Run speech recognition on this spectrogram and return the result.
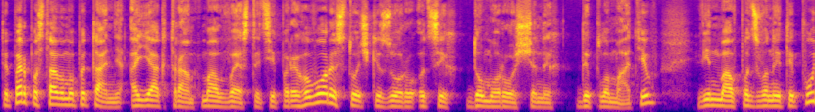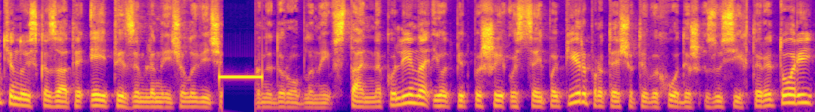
Тепер поставимо питання: а як Трамп мав вести ці переговори з точки зору оцих доморощених дипломатів? Він мав подзвонити Путіну і сказати: Ей, ти земляний чоловіче недороблений, встань на коліна і от підпиши ось цей папір про те, що ти виходиш з усіх територій.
